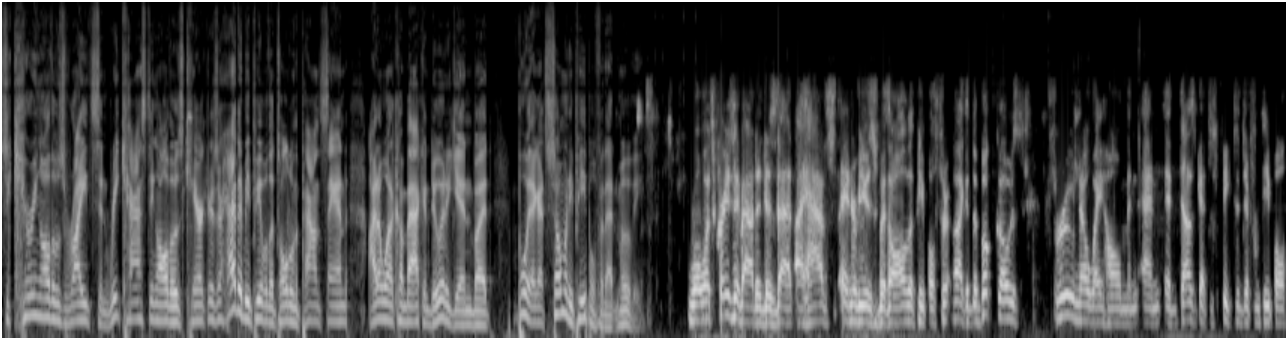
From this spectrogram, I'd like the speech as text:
securing all those rights and recasting all those characters? There had to be people that told him to pound sand. I don't want to come back and do it again, but boy, I got so many people for that movie. Well, what's crazy about it is that I have interviews with all the people through. Like the book goes through No Way Home, and and it does get to speak to different people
